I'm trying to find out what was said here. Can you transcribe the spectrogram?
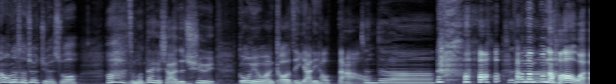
那、嗯、我那时候就觉得说，啊，怎么带个小孩子去公园玩，搞得自己压力好大哦。真的啊，他们不能好好玩，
